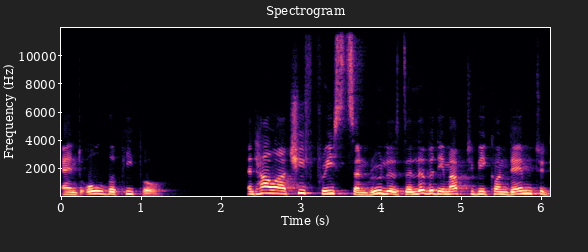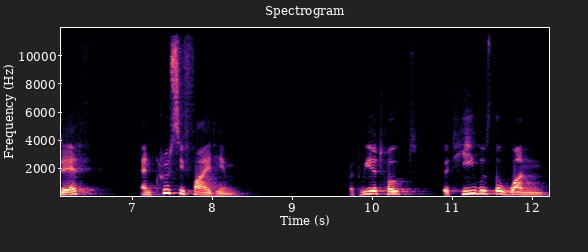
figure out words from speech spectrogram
and all the people, and how our chief priests and rulers delivered him up to be condemned to death and crucified him. But we had hoped that he was the one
